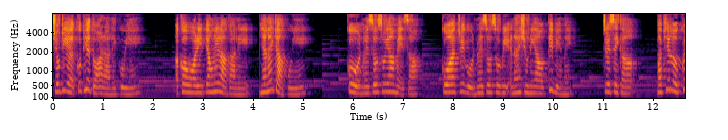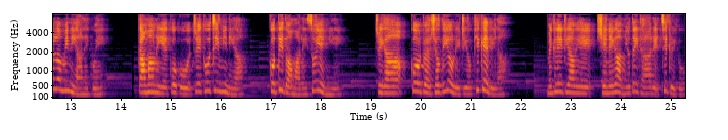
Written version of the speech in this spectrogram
ရုတ်တရက်ကိုပြစ်သွားတာလေကိုရဲ့အခေါ်ဝေါ်ရီပြောင်းလဲတာကလည်းညံလိုက်တာကိုရဲ့ကိုကိုနှွယ်ဆိုးဆိုးရမယ်စားကိုကကျွေ့ကိုနှွယ်ဆိုးဆိုးပြီးအနိုင်ယူနေအောင်သိပင်မယ်ကျွေ့စိတ်ကဘာဖြစ်လို့ခွင့်လို့မိနေရလဲကိုယ်ကောင်းမောင်းနေရဲ့ကိုကိုကြွေခိုးကြည့်မိနေတာကိုတိသွားမှလေစိုးရိမ်မိတယ် ကြွေကကို့အတွက်ရုပ်သီးရုပ်လေးတရုပ်ဖြစ်ခဲ့ပြီလားမိန်းကလေးတယောက်ရဲ့ရင်ထဲကမြို့သိပ်ထားရတဲ့အချစ်တွေကို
